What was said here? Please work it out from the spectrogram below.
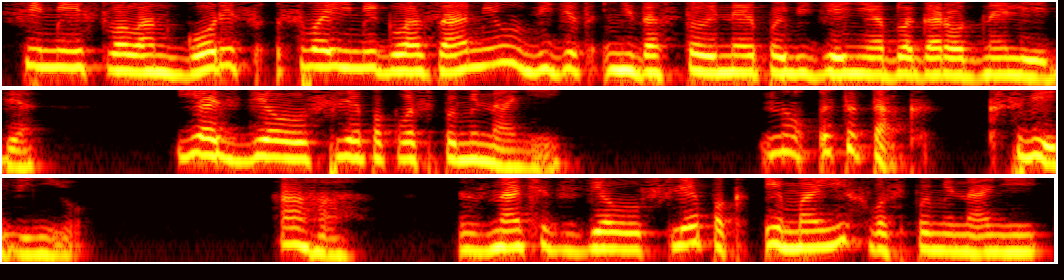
семейство Лангорис своими глазами увидит недостойное поведение благородной леди. Я сделал слепок воспоминаний. Ну, это так, к сведению. Ага, значит, сделал слепок и моих воспоминаний,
